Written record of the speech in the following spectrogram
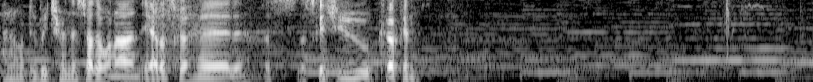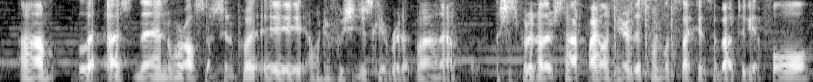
I don't, did we turn this other one on? Yeah, let's go ahead. Let's, let's get you cooking. Um, let us then, we're also just going to put a, I wonder if we should just get rid of, well, no. Let's just put another stockpile in here. This one looks like it's about to get full.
